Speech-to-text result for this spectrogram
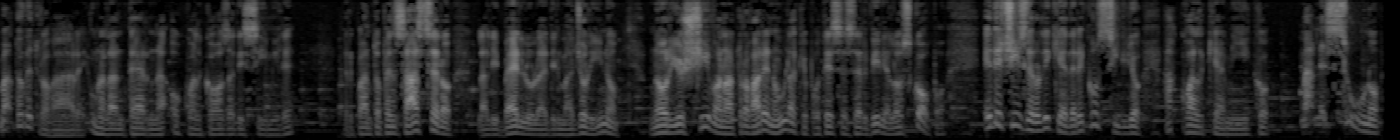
Ma dove trovare una lanterna o qualcosa di simile? Per quanto pensassero, la libellula ed il maggiolino non riuscivano a trovare nulla che potesse servire allo scopo e decisero di chiedere consiglio a qualche amico, ma nessuno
